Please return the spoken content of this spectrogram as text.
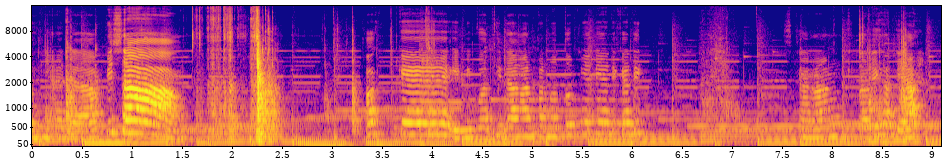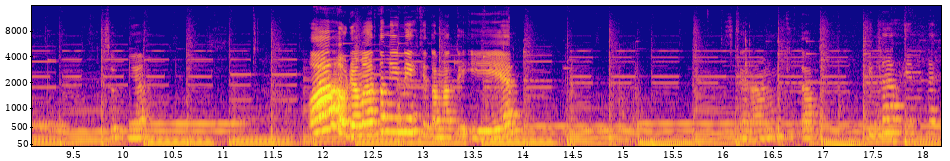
buahnya ada pisang. Oke ini buat hidangan penutupnya nih adik-adik. Sekarang kita lihat ya supnya. Wah udah mateng ini kita matiin. Sekarang kita pindahin deh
